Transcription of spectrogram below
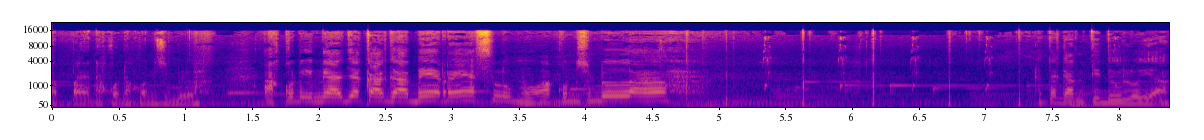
Ngapain akun-akun sebelah? Akun ini aja kagak beres lu mau akun sebelah. Kita ganti dulu ya.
